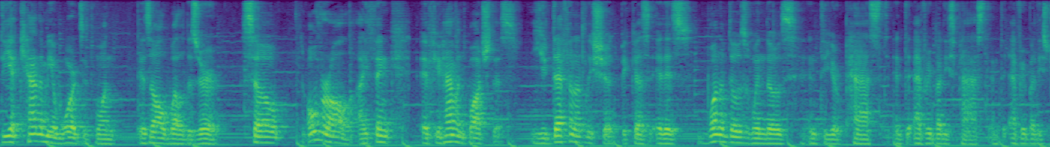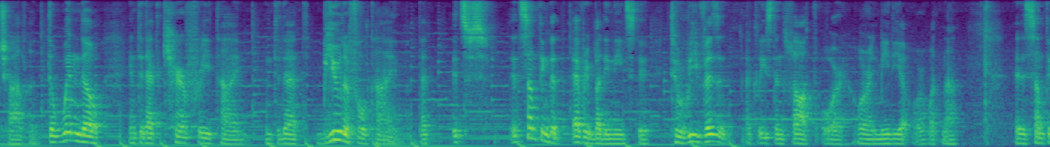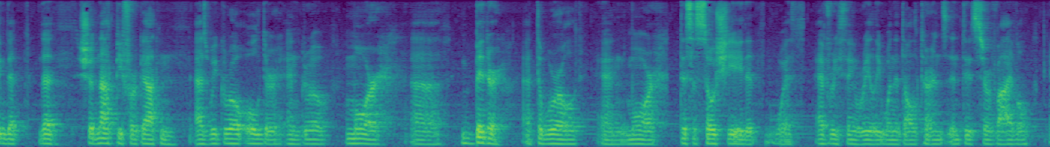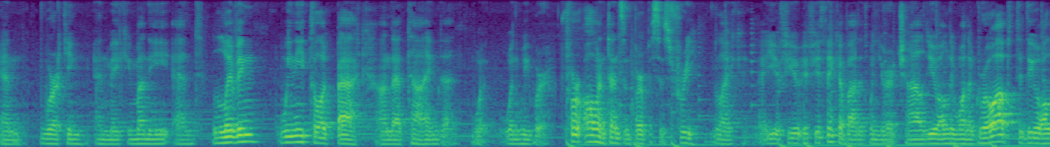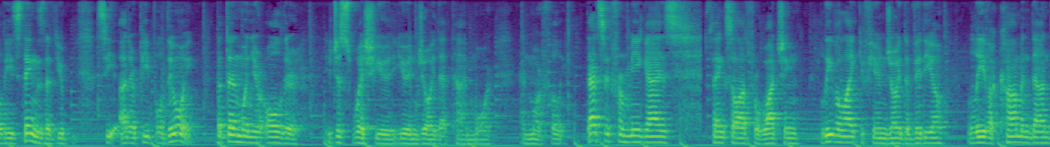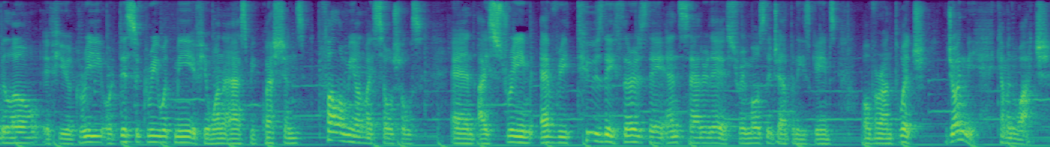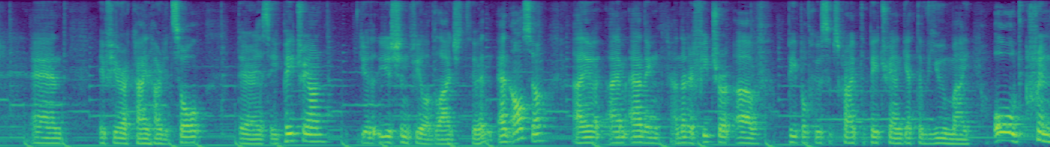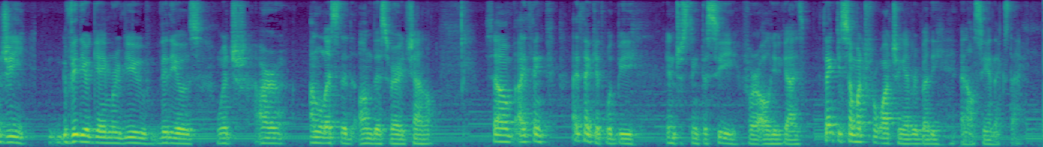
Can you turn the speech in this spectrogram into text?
the Academy Awards it won is all well deserved so overall I think if you haven't watched this you definitely should because it is one of those windows into your past, into everybody's past, into everybody's childhood. The window into that carefree time, into that beautiful time that it's it's something that everybody needs to to revisit, at least in thought or or in media or whatnot. It is something that that should not be forgotten as we grow older and grow more uh, bitter at the world and more disassociated with everything really when it all turns into survival and working and making money and living. We need to look back on that time that when we were for all intents and purposes free. Like if you if you think about it when you're a child you only want to grow up to do all these things that you see other people doing. But then when you're older you just wish you you enjoyed that time more and more fully. That's it from me guys. Thanks a lot for watching. Leave a like if you enjoyed the video. Leave a comment down below if you agree or disagree with me, if you want to ask me questions. Follow me on my socials and I stream every Tuesday, Thursday and Saturday. I stream mostly Japanese games over on Twitch. Join me, come and watch. And if you're a kind-hearted soul, there is a Patreon. You, you shouldn't feel obliged to it. And also, I, I'm adding another feature of people who subscribe to Patreon get to view my old cringy video game review videos which are unlisted on this very channel. So I think I think it would be interesting to see for all you guys. Thank you so much for watching everybody and I'll see you next time.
